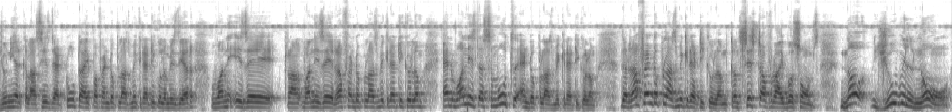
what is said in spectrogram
junior classes. That two type of endoplasmic reticulum is there. One is a one is a rough endoplasmic reticulum and one is the smooth endoplasmic reticulum. The rough endoplasmic reticulum consists of ribosomes. Now you will know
